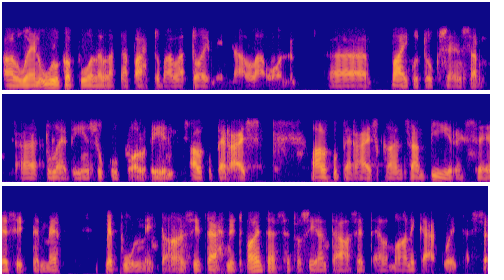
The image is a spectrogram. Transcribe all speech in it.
alueen ulkopuolella tapahtuvalla toiminnalla on vaikutuksensa tuleviin sukupolviin alkuperäis, alkuperäiskansan piirissä ja sitten me, me punnitaan sitä. Nyt vain tässä tosiaan tämä asetelma on ikään kuin tässä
